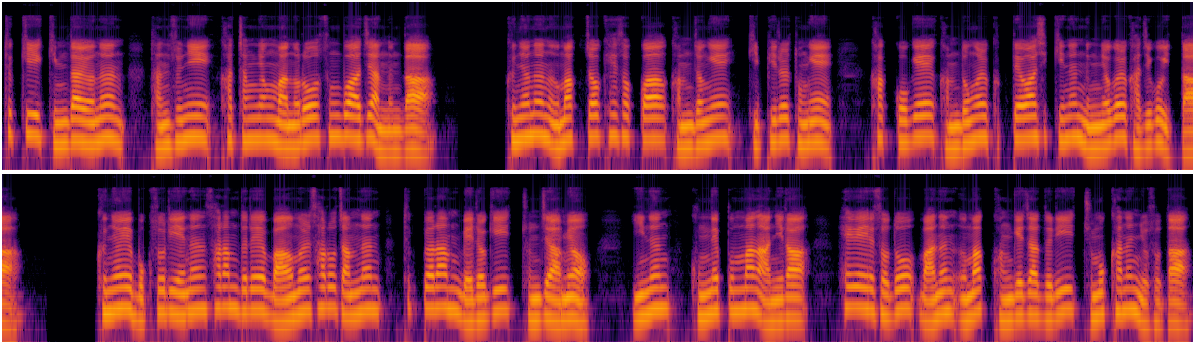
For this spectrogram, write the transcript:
특히 김다연은 단순히 가창력만으로 승부하지 않는다. 그녀는 음악적 해석과 감정의 깊이를 통해 각 곡의 감동을 극대화시키는 능력을 가지고 있다. 그녀의 목소리에는 사람들의 마음을 사로잡는 특별한 매력이 존재하며 이는 국내뿐만 아니라 해외에서도 많은 음악 관계자들이 주목하는 요소다.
